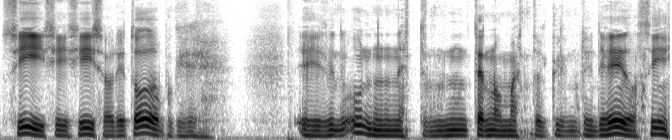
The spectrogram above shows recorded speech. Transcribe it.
sí, sí, sí, sobre todo porque eh, un, un, terno más de, dedo, sí.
